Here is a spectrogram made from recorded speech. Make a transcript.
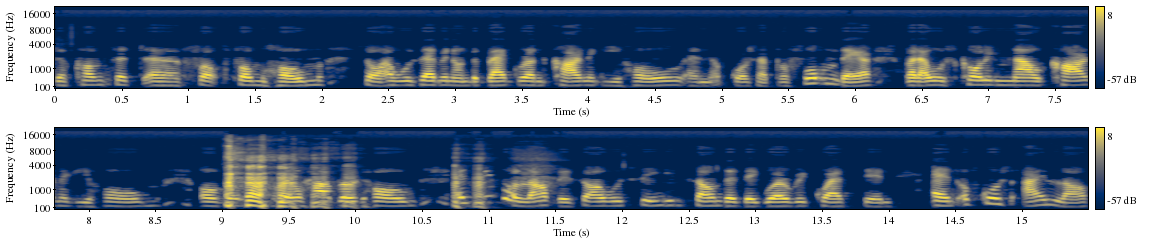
the concert uh, from from home. So I was having on the background Carnegie Hall, and of course I performed there. But I was calling now Carnegie Home over Pearl Hubbard Home, and people loved it. So I was singing songs that they were requesting, and of course I love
